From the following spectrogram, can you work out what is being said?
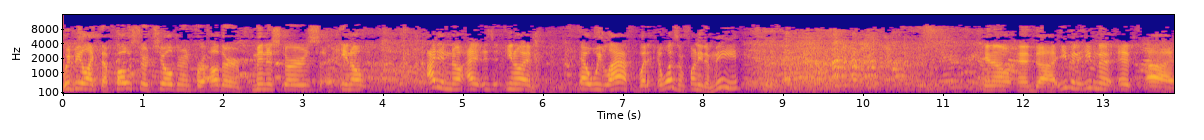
We'd be like the poster children for other ministers. You know, I didn't know. I, you know, and, and we laughed, but it wasn't funny to me you know, and uh, even even at uh,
